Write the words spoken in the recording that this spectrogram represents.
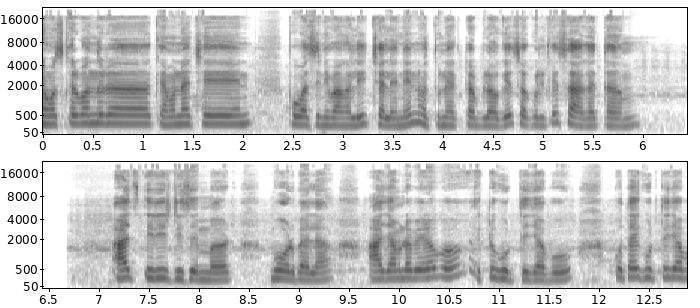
নমস্কার বন্ধুরা, কেমন আছেন? প্রবাসিনী বাঙালির চ্যানেলে নতুন একটা ব্লগে সকলকে স্বাগতম। আজ তিরিশ ডিসেম্বর, ভোরবেলা। আজ আমরা বেরোবো, একটু ঘুরতে যাব। কোথায় ঘুরতে যাব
